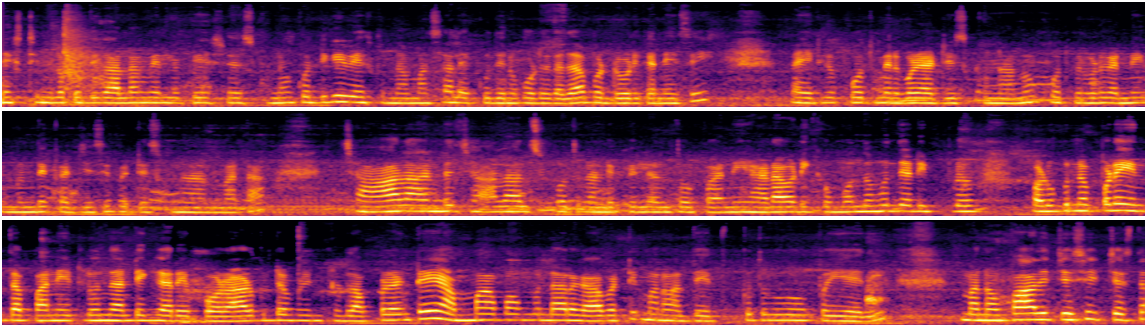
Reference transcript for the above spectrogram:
నెక్స్ట్ ఇందులో కొద్దిగా అల్లం వెల్లు పేస్ట్ వేసుకున్నాం. కొద్దిగా వేసుకున్నాం మసాలా ఎక్కువ తినకూడదు కదా బొడ్డోడికి అనేసి. లైట్గా కొత్తిమీర కూడా యాడ్ చేసుకున్నాను. కొత్తిమీర కూడా అన్నీ ముందే కట్ చేసి పెట్టేసుకున్నాను అనమాట చాలా అంటే చాలా అలసిపోతున్నాండి పిల్లలతో పని. హడావడి ఇంకా ముందు ముందే ఇప్పుడు పడుకున్నప్పుడే ఇంత పని ఎట్లుందంటే ఇంకా రేపు ఆడుకునేటప్పుడు ఇంట్లో అప్పుడంటే అమ్మ అమ్మమ్మ ఉన్నారు కాబట్టి మనం అంత ఎత్తుకుతూ పోయేది. మనం పాలు ఇచ్చేసి ఇచ్చేస్తే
